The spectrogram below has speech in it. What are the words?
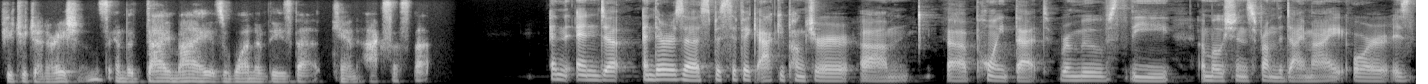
future generations. And the Dai Mai is one of these that can access that. And and uh, and there is a specific acupuncture um, uh, point that removes the emotions from the Dai Mai, or is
